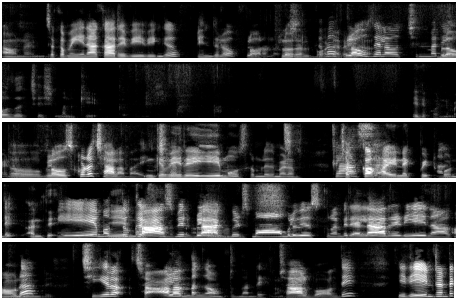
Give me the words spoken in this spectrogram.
అవునండి. చక్క మీనాకారి వీవింగ్ ఇందులో ఫ్లోరల్ ఫ్లోరల్ బ్లౌజ్ ఎలా వచ్చింది మరి? బ్లౌజ్ వచ్చేసి మనకి ఇదిగోండి మేడం. బ్లౌజ్ కూడా చాలా బాగా ఇంకా వేరే ఏం అవసరం లేదు మేడం. చక్క? హై నెక్ పెట్టుకోండి. అంతే. ఏమొద్దు ఏం క్లాస్ మీరు. బ్లాక్. బీడ్స్ మామూలు వేసుకున్నా మీరు ఎలా రెడీ అయినా కూడా అవునండి. చీర చాలా అందంగా ఉంటుందండి. చాలా బాగుంది. ఇది ఏంటంటే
